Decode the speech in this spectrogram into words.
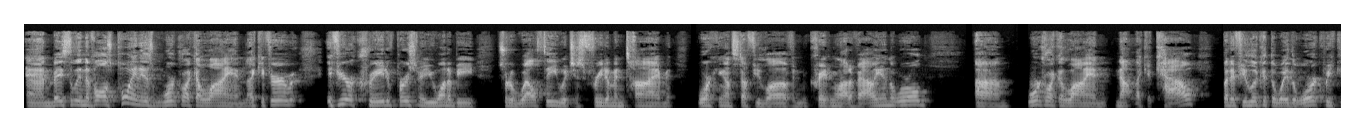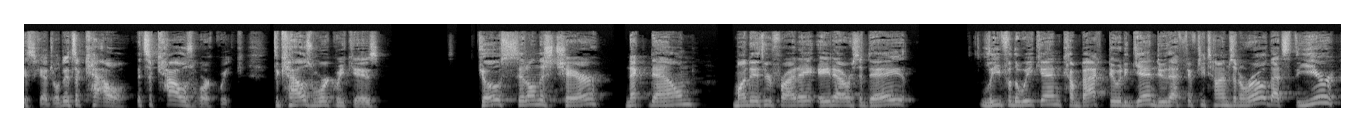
And basically Naval's point is work like a lion. Like if you're if you're a creative person or you want to be sort of wealthy, which is freedom and time, working on stuff you love and creating a lot of value in the world, um, work like a lion, not like a cow. But if you look at the way the work week is scheduled, it's a cow. It's a cow's work week. The cow's work week is go sit on this chair, neck down, Monday through Friday, eight hours a day, leave for the weekend, come back, do it again, do that 50 times in a row. That's the year.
